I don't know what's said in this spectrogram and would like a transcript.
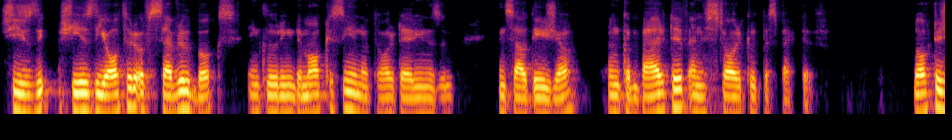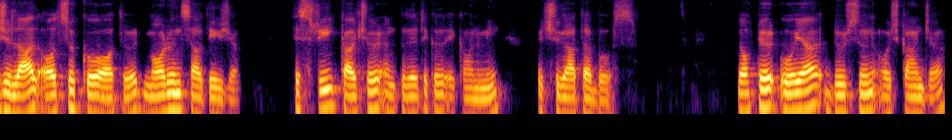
She is, the, she is the author of several books, including Democracy and Authoritarianism in South Asia, and Comparative and Historical Perspective. Dr. Jalal also co-authored Modern South Asia, History, Culture, and Political Economy with Sugata Bose. Dr. Oya Dursun Özkanca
